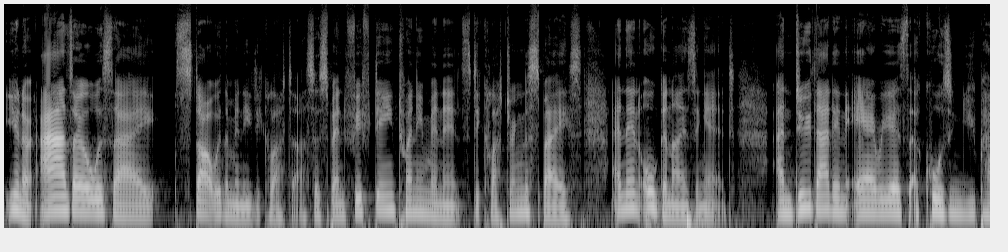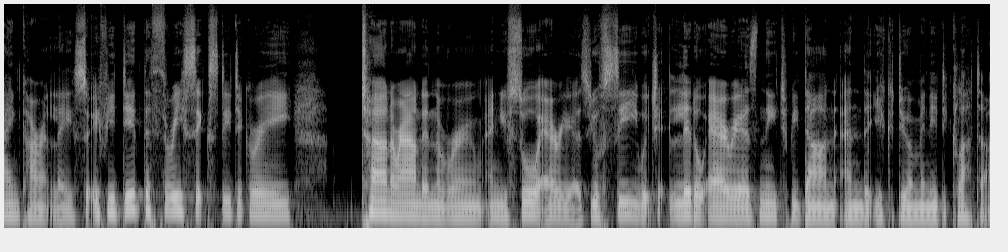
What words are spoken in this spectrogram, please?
you know, as I always say, start with a mini declutter. So, spend 15, 20 minutes decluttering the space and then organizing it. And do that in areas that are causing you pain currently. So, if you did the 360 degree turn around in the room and you saw areas, you'll see which little areas need to be done and that you could do a mini declutter.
